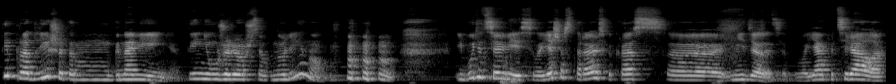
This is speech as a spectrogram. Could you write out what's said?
ты продлишь это мгновение. Ты не ужрешься в нулину, и будет тебе весело. Я сейчас стараюсь как раз э, не делать этого. Я потеряла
